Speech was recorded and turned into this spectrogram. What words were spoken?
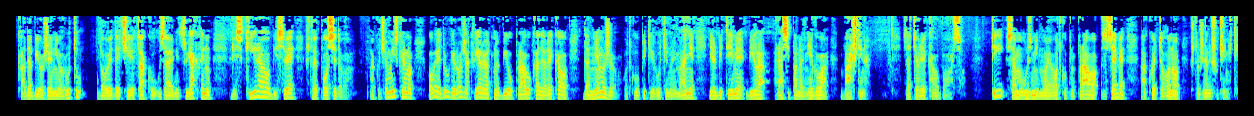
Kada bi oženio Rutu, dovedeći je tako u zajednicu Jahvinu, riskirao bi sve što je posjedovao. Ako ćemo iskreno, ovaj je drugi rođak vjerojatno bio u pravu kada je rekao da ne može otkupiti Rutino imanje, jer bi time bila rasipana njegova baština. Zato je rekao Boazu, ti samo uzmi moje otkupno pravo za sebe, ako je to ono što želiš učiniti.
